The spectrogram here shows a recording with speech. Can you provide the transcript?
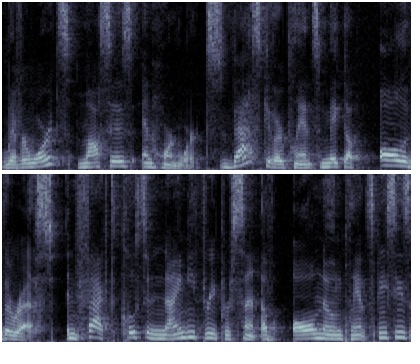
liverworts, mosses, and hornworts. Vascular plants make up all of the rest. In fact, close to 93% of all known plant species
